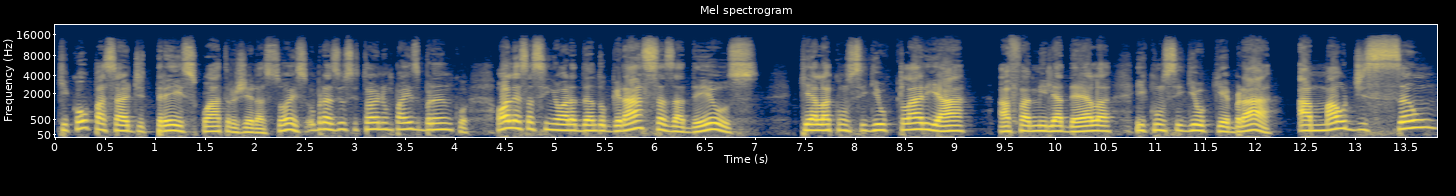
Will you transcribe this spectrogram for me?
Que com o passar de três, quatro gerações, o Brasil se torne um país branco. Olha essa senhora dando graças a Deus que ela conseguiu clarear a família dela e conseguiu quebrar a maldição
